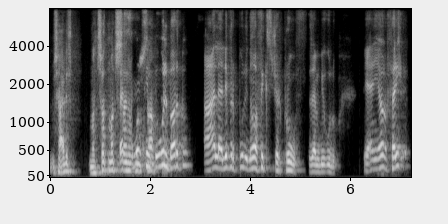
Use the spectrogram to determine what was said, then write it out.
مش عارف ماتشات ماتش بس سهل وماتش ممكن صعب. تقول برضو على ليفربول إن هو fixture proof زي ما بيقولوا. يعني هو فريق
